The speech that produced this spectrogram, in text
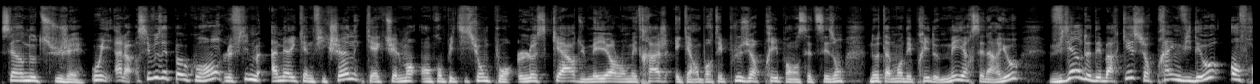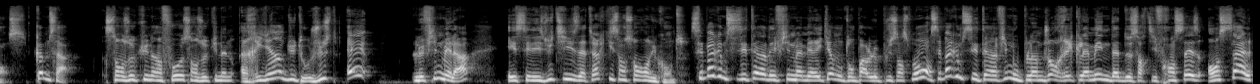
C'est un autre sujet. Oui, alors, si vous n'êtes pas au courant, le film American Fiction, qui est actuellement en compétition pour l'Oscar du meilleur long métrage et qui a remporté plusieurs prix pendant cette saison, notamment des prix de meilleur scénario, vient de débarquer sur Prime Video en France. Comme ça. Sans aucune info, sans aucune... Rien du tout. Juste, eh, le film est là, et c'est les utilisateurs qui s'en sont rendus compte. C'est pas comme si c'était un des films américains dont on parle le plus en ce moment, c'est pas comme si c'était un film où plein de gens réclamaient une date de sortie française en salle.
